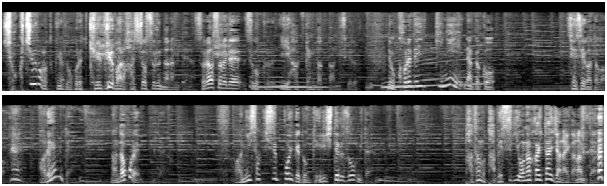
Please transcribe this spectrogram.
食中毒の時にはこれキルキルバラ発症するんだなみたいな。それはそれですごくいい発見だったんですけど。でもこれで一気になんかこう先生方がはい。あれ？みたいな。なんだこれ？みたいな。アニサキスっぽいけど下痢してるぞ？みたいな。ただの食べ過ぎお腹痛いじゃないかな？みたいな。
